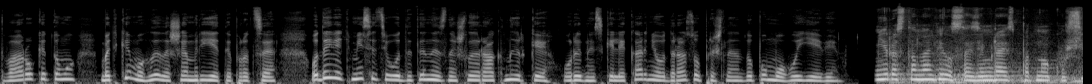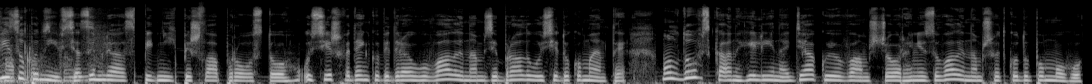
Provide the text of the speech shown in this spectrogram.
Два роки тому батьки могли лише мріяти про це. У дев'ять місяців у дитини знайшли рак нирки. У рибницькій лікарні одразу прийшли на допомогу Єві. Мир остановился, земля из-под ног ушла. Світ зупинився, земля з під ніг пішла просто. Усі швиденько відреагували, нам зібрали усі документи. Молдовська Ангеліна, дякую вам, що організували нам швидку допомогу.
